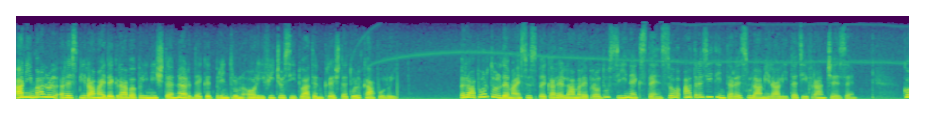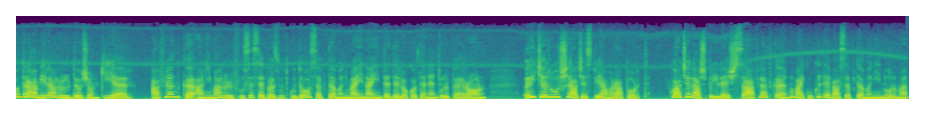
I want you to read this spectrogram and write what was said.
animalul respira mai degrabă prin niște nări decât printr-un orificiu situat în creștetul capului. Raportul de mai sus pe care l-am reprodus in extenso a trezit interesul amiralității franceze. Contraamiralul de Jonquier, aflând că animalul fusese văzut cu două săptămâni mai înainte de locotenentul Peron, îi ceru și acestuia un raport. Cu același prilej s-a aflat că numai cu câteva săptămâni în urmă,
